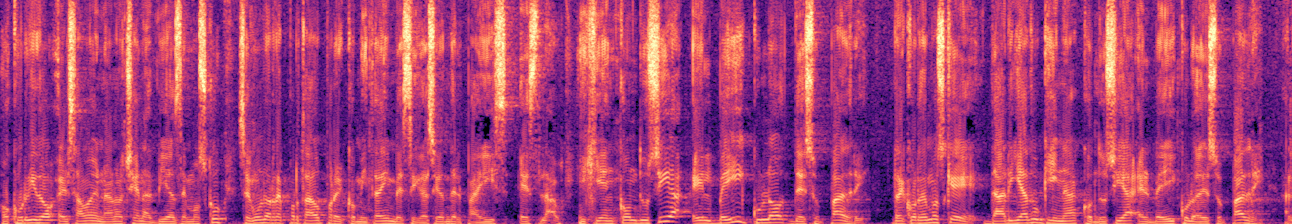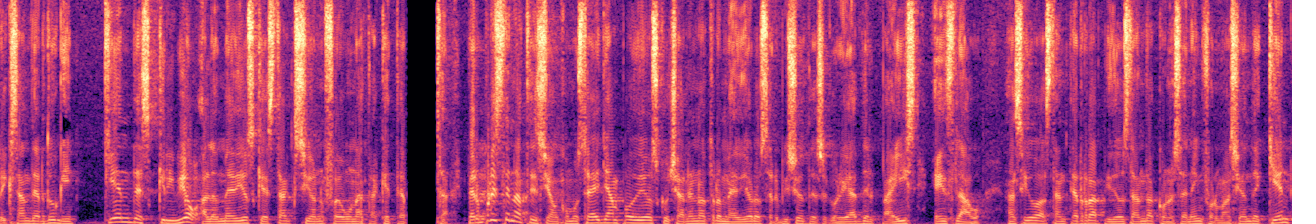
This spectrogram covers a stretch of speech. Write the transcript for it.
ocurrido el sábado en la noche en las vías de Moscú, según lo reportado por el Comité de Investigación del país eslavo, y quien conducía el de su padre. Recordemos que Daria Dugina conducía el vehículo de su padre, Alexander Dugin, quien describió a los medios que esta acción fue un ataque terrorista. Pero presten atención, como ustedes ya han podido escuchar en otros medios, los servicios de seguridad del país eslavo han sido bastante rápidos dando a conocer la información de quién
